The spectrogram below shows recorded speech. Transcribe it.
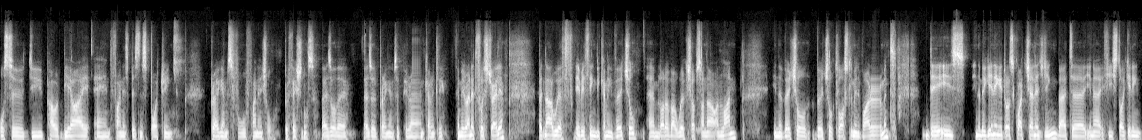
also do Power BI and finance business partnering programs for financial professionals. Those are the those are the programs that we run currently, and we run it for Australia. But now with everything becoming virtual, um, a lot of our workshops are now online in a virtual virtual classroom environment. There is in the beginning it was quite challenging, but uh, you know if you start getting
